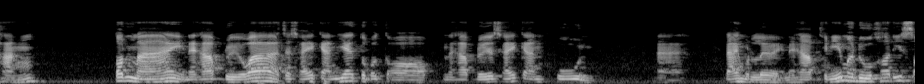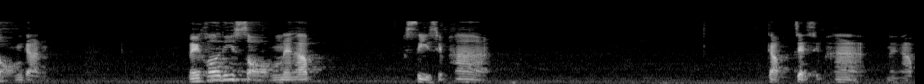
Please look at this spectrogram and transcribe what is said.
ผังต้นไม้นะครับ หรือว่าจะใช้การแยกตัวประกอบนะครับ หรือจะใช้การคูณได้หมดเลยนะครับ ทีนี้มาดูข้อที่ 2 กัน ในข้อที่2นะครับ 45 กับ 75 นะครับ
